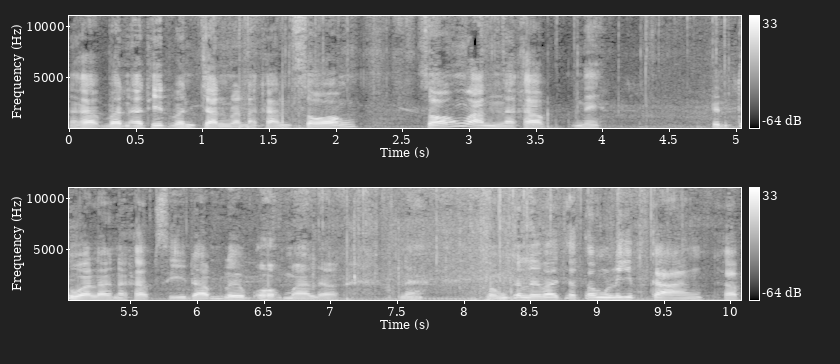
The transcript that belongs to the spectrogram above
นะครับ วันอาทิตย์วันจันทร์วันอังคารสองสองวันนะครับนี่เป็นตัวแล้วนะครับ สีดำเริ่มออกมาแล้วนะผมก็เลยว่าจะต้องรีบกลางครับ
